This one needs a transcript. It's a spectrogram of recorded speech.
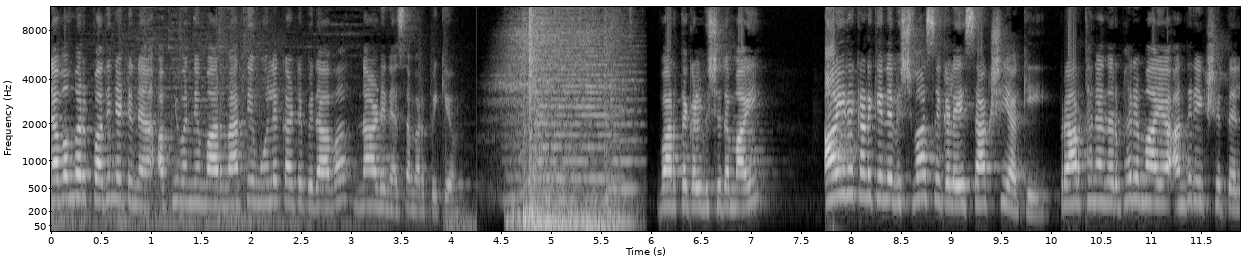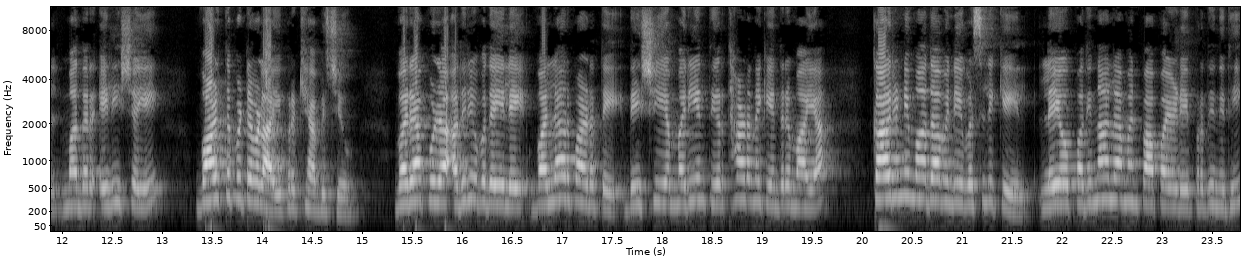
November പതിനെട്ടിന് അഭിമന്യമാർ മാത്യു മൂലക്കാട്ട് പിതാവ് നാടിന് സമർപ്പിക്കും. വാർത്തകൾ വിശദമായി. ആയിരക്കണക്കിന് വിശ്വാസികളെ സാക്ഷിയാക്കി പ്രാർത്ഥന നിർഭരമായ അന്തരീക്ഷത്തിൽ മദർ എലീഷയെ വാഴ്ത്തപ്പെട്ടവളായി പ്രഖ്യാപിച്ചു. വരാപ്പുഴ അതിരൂപതയിലെ വല്ലാർപാടത്തെ ദേശീയ മരിയൻ തീർത്ഥാടന കേന്ദ്രമായ കാരുണ്യമാതാവിന്റെ ബസിലിക്കയിൽ ലയോ പതിനാലാമൻ പാപ്പയുടെ പ്രതിനിധി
